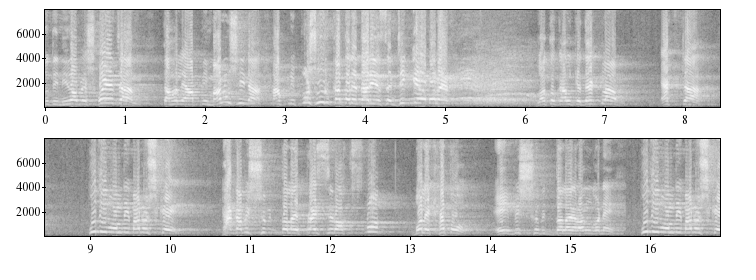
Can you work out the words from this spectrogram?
যদি নীরবে সয়ে যান, তাহলে আপনি মানুষই না, আপনি পশুর কাতারে দাঁড়িয়েছেন, ঠিক কিনা বলেন? গতকালকে দেখলাম একটা প্রতিবন্ধী মানুষকে ঢাকা বিশ্ববিদ্যালয় প্রাইসের অক্সফোর্ড বলে খ্যাত। এই বিশ্ববিদ্যালয়ের অঙ্গনে প্রতিবন্ধী মানুষকে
